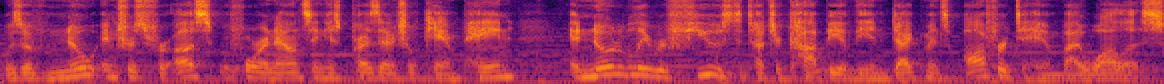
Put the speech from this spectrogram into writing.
was of no interest for us before announcing his presidential campaign and notably refused to touch a copy of the indictments offered to him by Wallace.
